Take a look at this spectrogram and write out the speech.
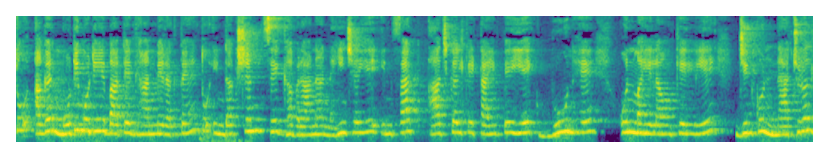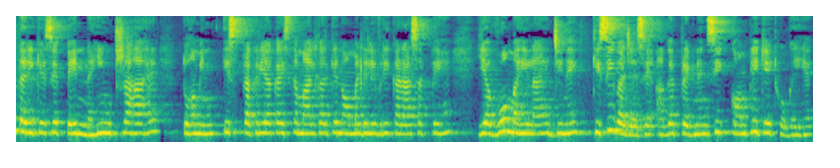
तो अगर मोटी मोटी ये बातें ध्यान में रखते हैं तो इंडक्शन से घबराना नहीं चाहिए। इनफैक्ट आजकल के टाइम पे ये एक बून है उन महिलाओं के लिए जिनको नेचुरल तरीके से पेन नहीं उठ रहा है तो हम इन, इस प्रक्रिया का इस्तेमाल करके नॉर्मल डिलीवरी करा सकते हैं। या वो महिलाएँ जिन्हें किसी वजह से अगर प्रेगनेंसी कॉम्प्लिकेट हो गई है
